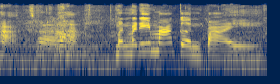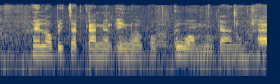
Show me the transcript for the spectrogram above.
ค่ะใช่ค่ะ มันไม่ได้มากเกินไป ให้เราไปจัดการกันเองเราก็กลัวเหมือนกัน ใช่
